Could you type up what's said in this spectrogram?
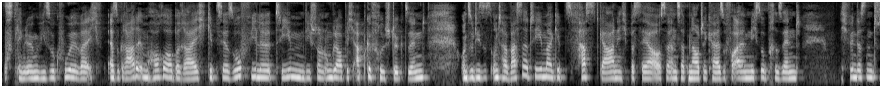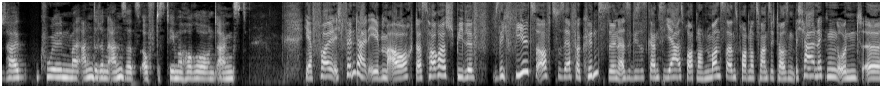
Das klingt irgendwie so cool, weil ich, also gerade im Horrorbereich gibt's ja so viele Themen, die schon unglaublich abgefrühstückt sind. Und so dieses Unterwasserthema gibt's fast gar nicht bisher, außer in Subnautica, also vor allem nicht so präsent. Ich finde das einen total coolen, mal anderen Ansatz auf das Thema Horror und Angst. Ja, voll. Ich finde halt eben auch, dass Horrorspiele sich viel zu oft zu sehr verkünsteln. Also dieses ganze Jahr, es braucht noch ein Monster, es braucht noch 20.000 Mechaniken und äh,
